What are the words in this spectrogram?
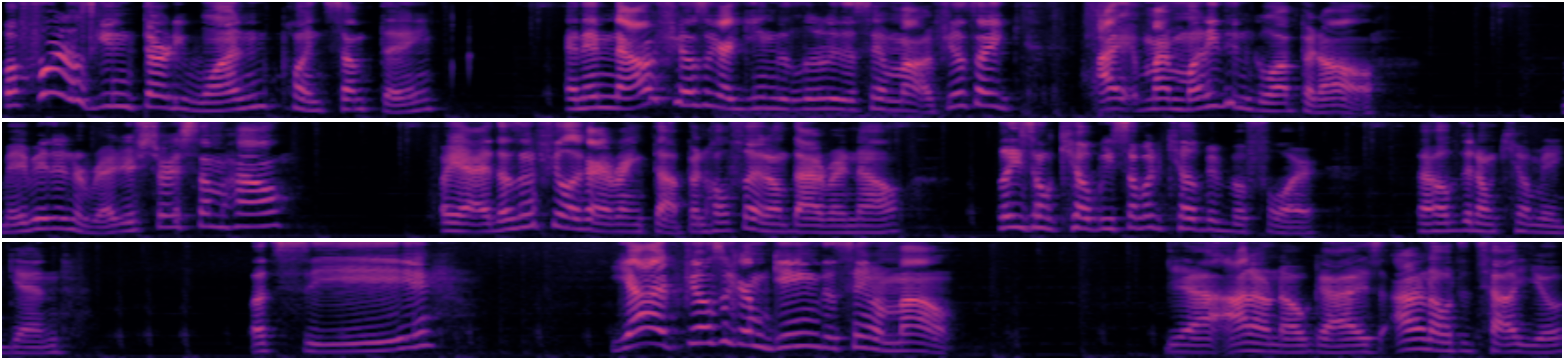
before I was getting 31 point something, and then now it feels like I gained literally the same amount. It feels like I my money didn't go up at all. Maybe it didn't register somehow. Oh yeah, it doesn't feel like I ranked up, and hopefully I don't die right now. Please don't kill me. Someone killed me before. I hope they don't kill me again. Let's see. Yeah, it feels like I'm gaining the same amount. Yeah, I don't know, guys. I don't know what to tell you.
